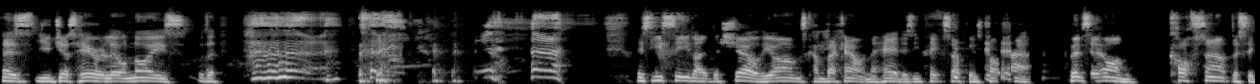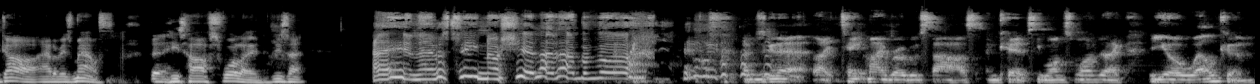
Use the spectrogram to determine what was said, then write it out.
as you just hear a little noise with a as you see like the shell, the arms come back out and the head as he picks up his top hat, puts it on, coughs out the cigar out of his mouth that he's half swallowed. He's like, I ain't never seen no shit like that before. I'm just gonna like take my robe of stars and curtsy once more and be like, "You're welcome."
